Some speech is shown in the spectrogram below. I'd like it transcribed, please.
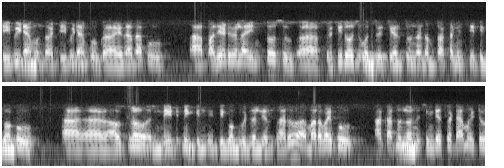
టీబీ డ్యామ్ ఉందో ఆ టీబీ డ్యామ్కు ఒక దాదాపు పదిహేడు వేల ఇన్ఫ్లోస్ ప్రతిరోజు వచ్చి చేరుతుండటంతో అక్కడి నుంచి దిగువకు అవుట్లో నీటిని కింది దిగువకు విడుదల చేస్తున్నారు. మరోవైపు ఆ కర్నూలులోని సింగేశ్వర డ్యామ్ ఇటు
